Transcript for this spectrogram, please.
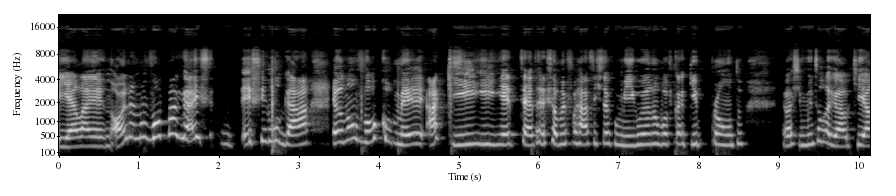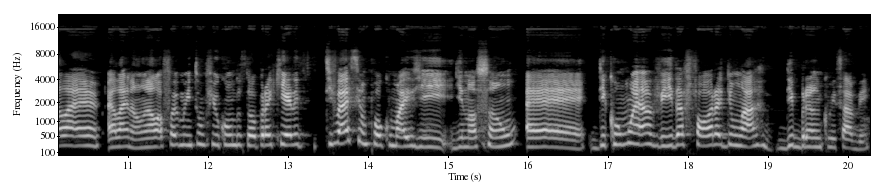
E ela é, olha, não vou pagar esse, esse lugar, eu não vou comer aqui e etc. Esse homem foi racista comigo, eu não vou ficar aqui pronto. Eu acho muito legal que ela é. Ela é não, ela foi muito um fio condutor para que ele tivesse um pouco mais de, de noção é, de como é a vida fora de um lar de branco, sabe?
